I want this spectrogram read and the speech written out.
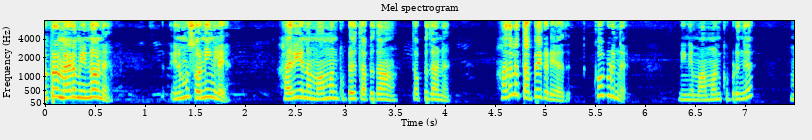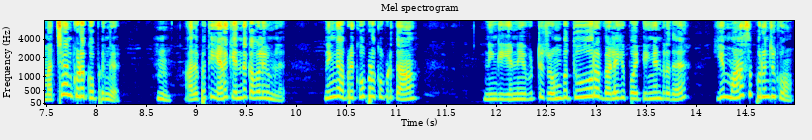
அப்புறம் மேடம் இன்னொன்று என்னமோ சொன்னீங்களே. ஹரியை நான் மாமான் கூப்பிட்டது தப்பு தான் தப்பு தானே அதில் தப்பே கிடையாது. கூப்பிடுங்க. நீங்கள் மாமான் கூப்பிடுங்க. மச்சான் கூட கூப்பிடுங்க. ம். அதை பற்றி எனக்கு எந்த கவலையும் இல்லை. நீங்கள் அப்படி கூப்பிட கூப்பிடுதான் நீங்கள் என்னை விட்டு ரொம்ப தூரம் விலகி போயிட்டீங்கன்றத என் மனசு புரிஞ்சுக்கும்.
